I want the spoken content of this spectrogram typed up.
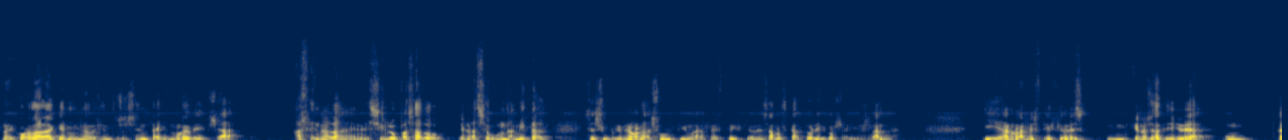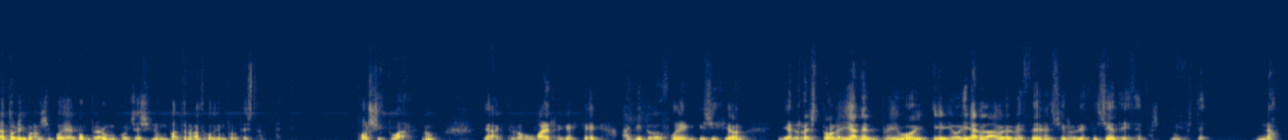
recordará que en 1969, o sea, hace nada, en el siglo pasado, en la segunda mitad, se suprimieron las últimas restricciones a los católicos en Irlanda. Y eran unas restricciones que no se hacen idea. Un católico no se podía comprar un coche sin un patronazgo de un protestante por situar, ¿no? O sea, que luego parece que es que aquí todo fue la Inquisición y el resto leían el Playboy y oían la BBC en el siglo XVII. Y dice, pues mire usted, no.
